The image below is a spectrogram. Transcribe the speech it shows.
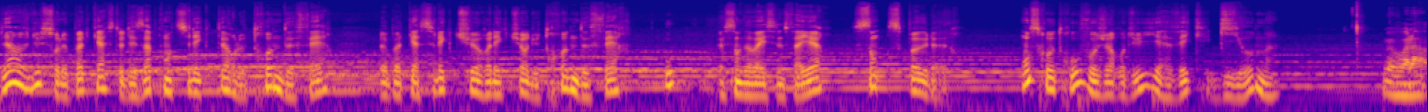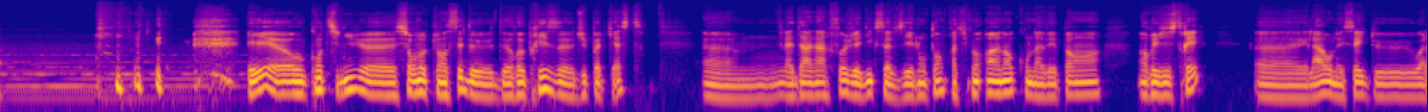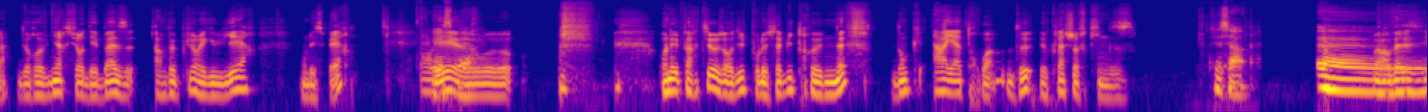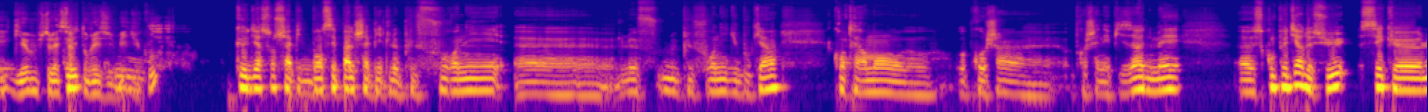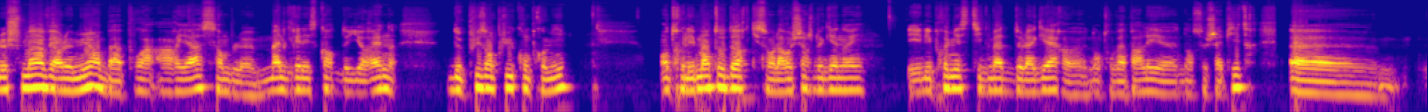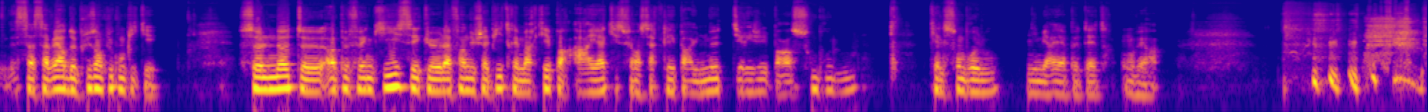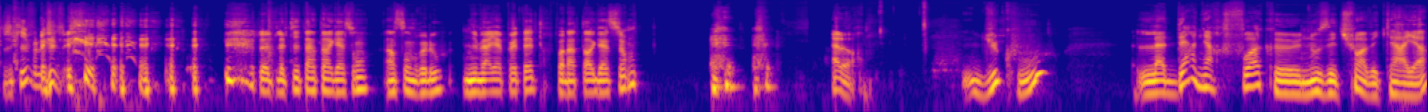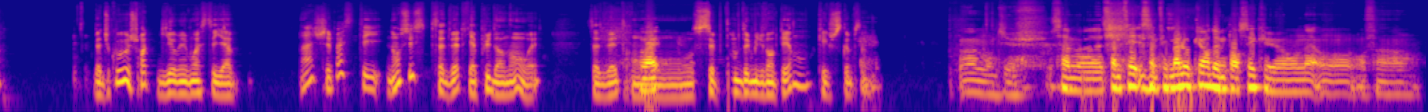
Bienvenue sur le podcast des apprentis lecteurs Le Trône de Fer, le podcast lecture-relecture du Trône de Fer ou A Song of Ice and Fire sans spoiler. On se retrouve aujourd'hui avec Guillaume. Me voilà. Et euh, on continue euh, sur notre lancée de, de reprise euh, du podcast. Euh, la dernière fois, j'ai dit que ça faisait longtemps, pratiquement un an qu'on n'avait pas enregistré. Euh, et là, on essaye de voilà de revenir sur des bases un peu plus régulières, on l'espère. On Et euh, on est parti aujourd'hui pour le chapitre 9, donc Aria 3 de A Clash of Kings. C'est ça. Euh, Alors vas-y, Guillaume, je te laisse faire ton résumé du coup. Que dire sur le chapitre? Bon, c'est pas le chapitre le plus fourni, euh, le, plus fourni du bouquin, contrairement au, au prochain, euh, au prochain épisode. Mais euh, ce qu'on peut dire dessus, c'est que le chemin vers le mur, bah, pour Arya, semble, malgré l'escorte de Yoren, de plus en plus compromis. Entre les manteaux d'or qui sont à la recherche de Genry et les premiers stigmates de la guerre euh, dont on va parler euh, dans ce chapitre, ça s'avère de plus en plus compliqué. Seule note un peu funky, c'est que la fin du chapitre est marquée par Arya qui se fait encercler par une meute dirigée par un sombre loup. Quel sombre loup? Nymeria peut-être, on verra. Je kiffe le... la petite interrogation, un sombre loup, Nimeria peut-être, pour l'interrogation. Alors, du coup, la dernière fois que nous étions avec Aria, bah du coup, je crois que Guillaume et moi, c'était il y a... Ah, je sais pas, c'était... Non, si, ça devait être il y a plus d'un an, ouais. Ça devait être en septembre 2021, quelque chose comme ça. Oh mon dieu, ça me, ça me fait, ça me fait mal au cœur de me penser qu'on a, on- enfin,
